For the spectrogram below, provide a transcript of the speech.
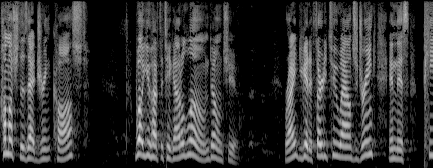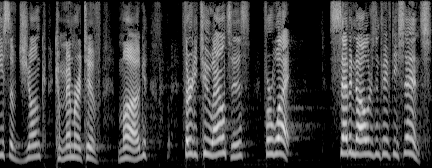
How much does that drink cost? Well, you have to take out a loan, don't you? Right? You get a 32 ounce drink in this piece of junk commemorative mug. 32 ounces for what? $7.50. I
